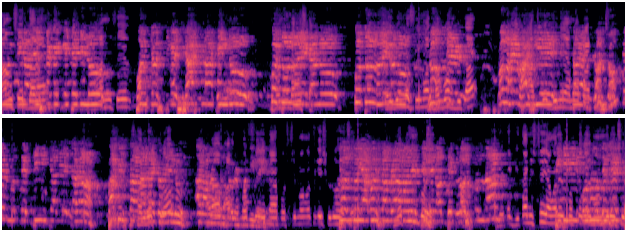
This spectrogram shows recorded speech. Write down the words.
মানুষের দ্বারা, মানুষের পঞ্চাশ থেকে ষাট লাখ হিন্দু কতল হয়ে গেল কতল হয়ে গেল। জন্য শ্রীমদ্ ভগবদ গীতা প্রবাহে ভাসিয়ে তারা মধ্যে চালিয়ে এটা পশ্চিমবঙ্গ থেকে শুরু হয়েছে। নতুন করে। গীতা নিশ্চয়ই আমাদের প্রত্যেকের মন্দিরে ছিল।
